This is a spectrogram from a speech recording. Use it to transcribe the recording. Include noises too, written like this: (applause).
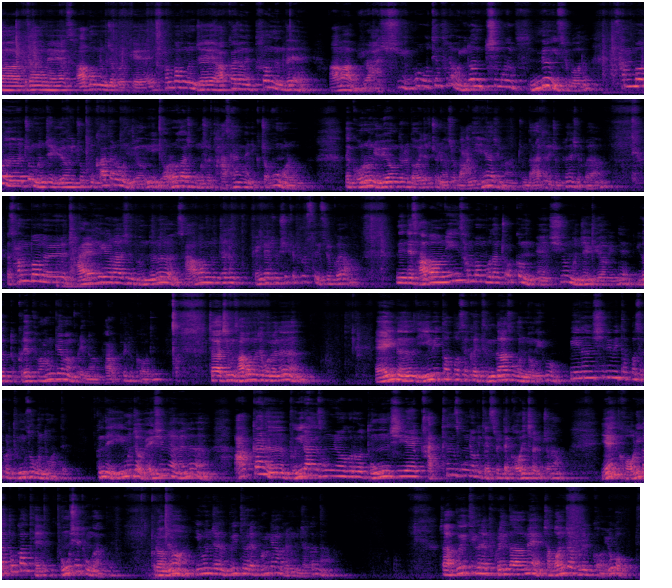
자, 그 다음에 4번 문제 볼게. 3번 문제 아까 전에 풀었는데 아마 야, 씨, 이거 어떻게 푸냐고 이런 친구들 분명히 있을 거거든. 3번은 좀 문제 유형이 조금 까다로운 유형이 여러 가지 공식을 다 사용하니까 조금 어려운 거야. 근데 그런 유형들을 너희들이 좀 연습을 많이 해야지만 좀 나중에 좀 편해질 거야. 3번을 잘 해결하신 분들은 4번 문제는 굉장히 좀 쉽게 풀 수 있을 거야. 근데 이제 4번이 3번보단 조금 예, 쉬운 문제 유형인데 이것도 그래프 한 개만 그리면 바로 풀릴 거거든. 자, 지금 4번 문제 보면은 A는 2m/s의 등가속 운동이고 B는 12m/s로 등속 운동한대. 근데 이 문제가 왜 쉽냐면은 아까는 V라는 속력으로 동시에 같은 속력이 됐을 때 거리 찾았잖아. 얘는 거리가 똑같아. 동시에 통과한대. 그러면 이 문제는 VT 그래프 한 개만 그리면 문제가 끝나. 자, VT 그래프 그린 다음에 자 먼저 그릴 거 요거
